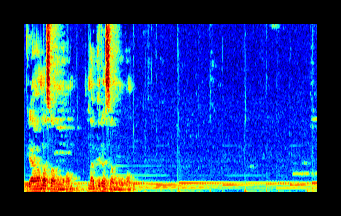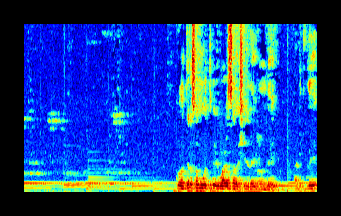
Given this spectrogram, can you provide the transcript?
ഗ്രാമ സമൂഹം നഗര സമൂഹം. ഗോത്ര സമൂഹത്തിന് ഒരുപാട് സവിശേഷതകളുണ്ട്. അടുത്തത്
